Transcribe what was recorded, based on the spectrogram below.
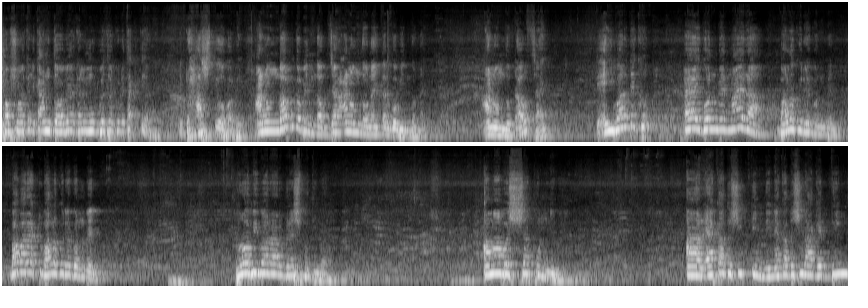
সবসময় খালি কানতে হবে আর খালি মুখ বেচার করে থাকতে হবে। একটু হাসতেও হবে। আনন্দম গোবিন্দম, যার আনন্দ নাই, তার গোবিন্দ নাই। আনন্দটাও চাই। এইবার দেখুন এই গনবেন মায়েরা, ভালো করে গনবেন বাবারা একটু ভালো করে গনবেন রবিবার আর বৃহস্পতিবার। আমাবস্যা পূর্ণিমা। আর একাদশীর তিন দিন, একাদশীর আগের দিন,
